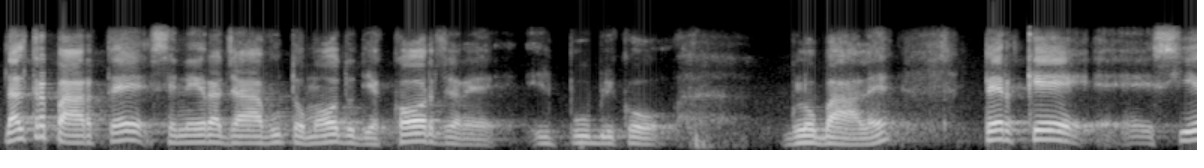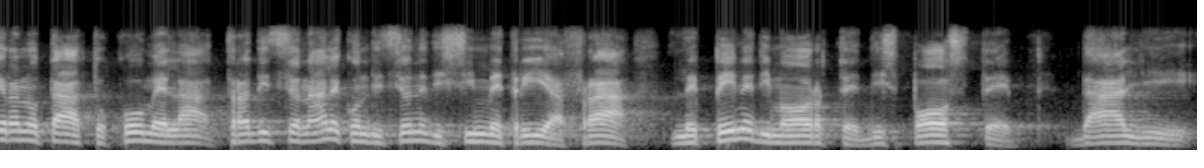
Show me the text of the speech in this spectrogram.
D'altra parte se ne era già avuto modo di accorgere il pubblico globale perché eh, si era notato come la tradizionale condizione di simmetria fra le pene di morte disposte dagli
